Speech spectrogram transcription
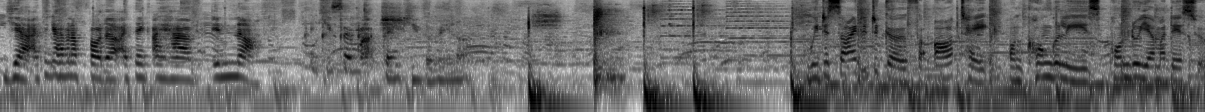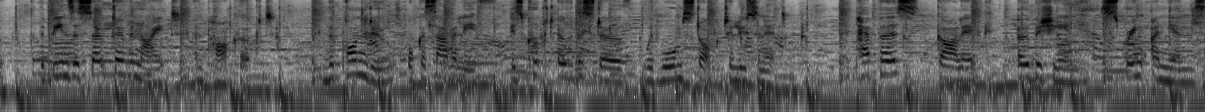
Yeah, I think I have enough fodder. I think I have enough. Thank you so much. Thank you, Davina. We decided to go for our take on Congolese pondu yamadesu. The beans are soaked overnight and par cooked. The pondu, or cassava leaf, is cooked over the stove with warm stock to loosen it. Peppers, garlic, aubergine, spring onions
